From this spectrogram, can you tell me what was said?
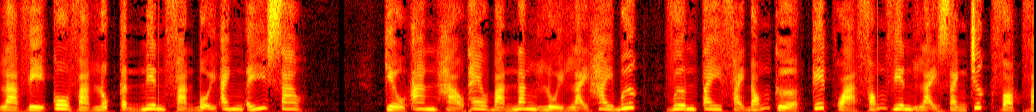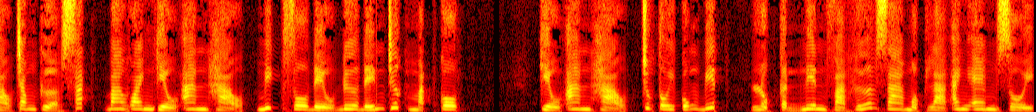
là vì cô và Lục Cẩn Niên phản bội anh ấy sao? Kiều An Hảo theo bản năng lùi lại hai bước, vươn tay phải đóng cửa. Kết quả phóng viên lại giành trước vọt vào trong cửa sắt, bao quanh Kiều An Hảo, Mixo đều đưa đến trước mặt cô. Kiều An Hảo, chúng tôi cũng biết, Lục Cẩn Niên và hứa ra một là anh em rồi.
